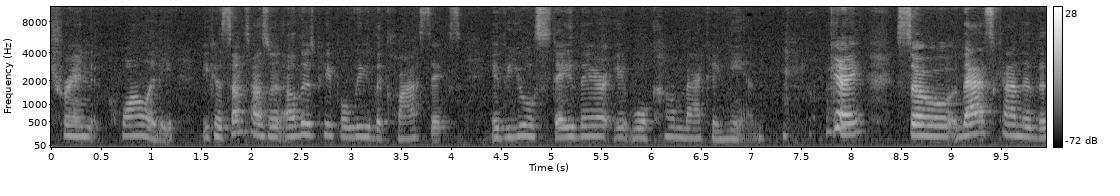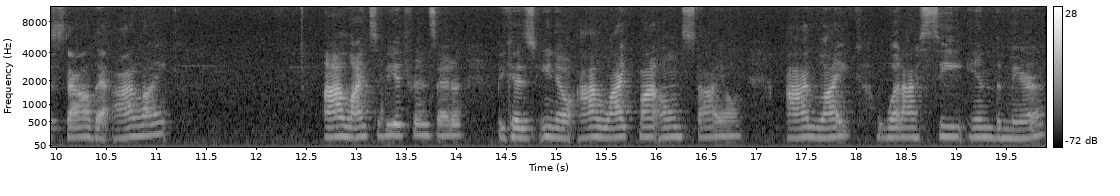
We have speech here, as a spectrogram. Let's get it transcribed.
trend quality because sometimes when other people leave the classics, if you'll stay there, it will come back again. okay? So that's kind of the style that I like. I like to be a trendsetter because, you know, I like my own style. I like what I see in the mirror.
